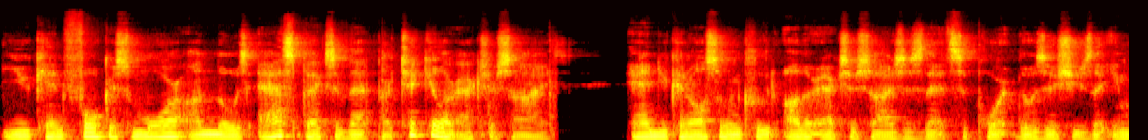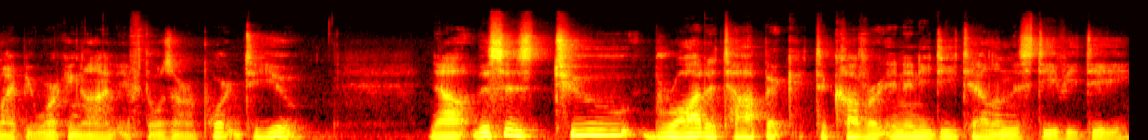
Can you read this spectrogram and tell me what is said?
you can focus more on those aspects of that particular exercise and you can also include other exercises that support those issues that you might be working on if those are important to you. Now, this is too broad a topic to cover in any detail in this DVD.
